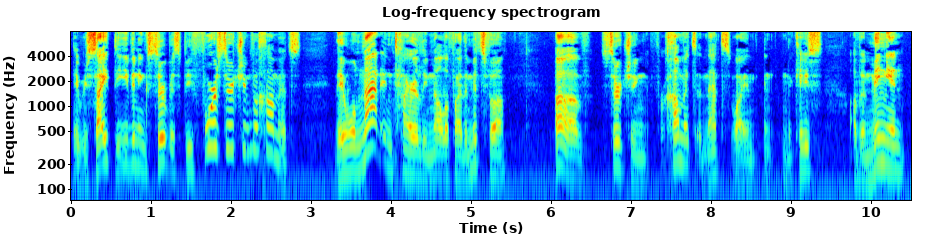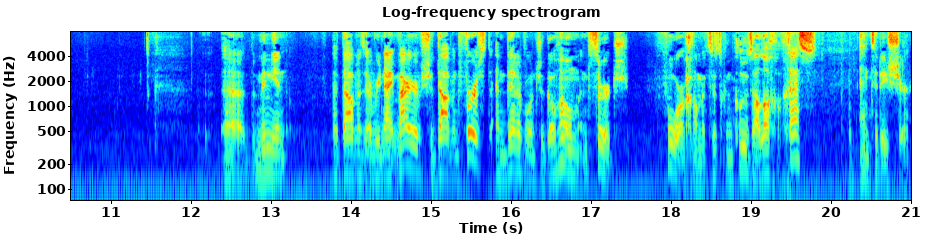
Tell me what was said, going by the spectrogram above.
they recite the evening service before searching for chametz, they will not entirely nullify the mitzvah of searching for chametz, and that's why in, in, in the case of a minyan, uh, the minyan that davens every night, Ma'ariv should daven first, and then everyone should go home and search for chametz. This concludes halacha ches and today's shiur.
